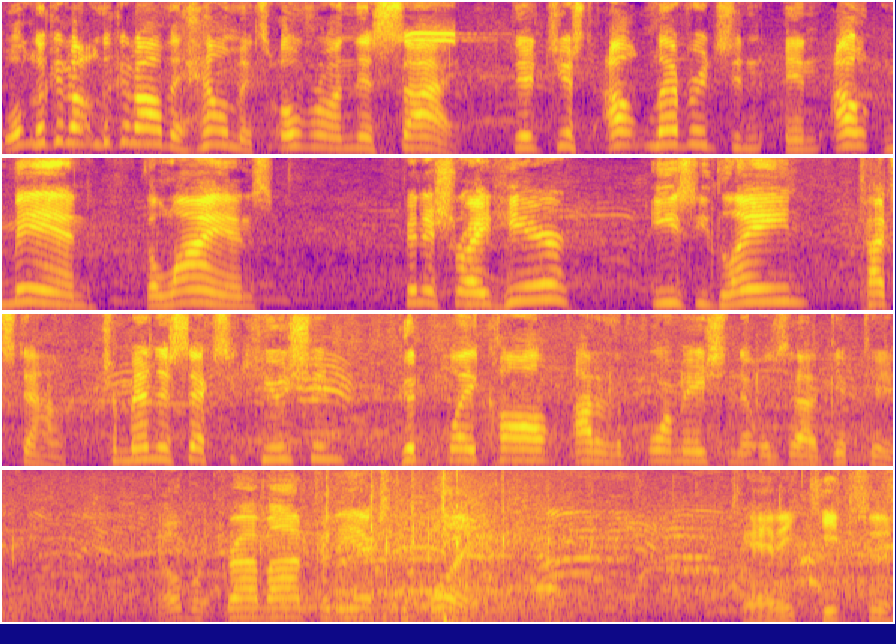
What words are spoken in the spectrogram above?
well, look at all, look at all the helmets over on this side. They're just out leveraged and, and outmanned the Lions. Finish right here, easy lane, touchdown. Tremendous execution, good play call out of the formation that was uh, dictated. Oberkrom on for the extra point. And he keeps his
